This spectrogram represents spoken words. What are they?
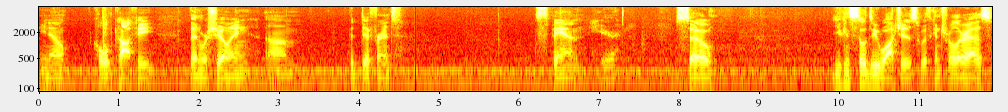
you know, cold coffee, then we're showing um, the different span here. So you can still do watches with controller as.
